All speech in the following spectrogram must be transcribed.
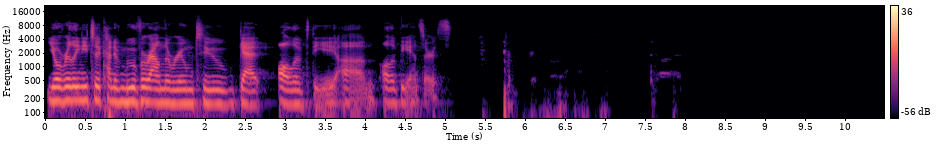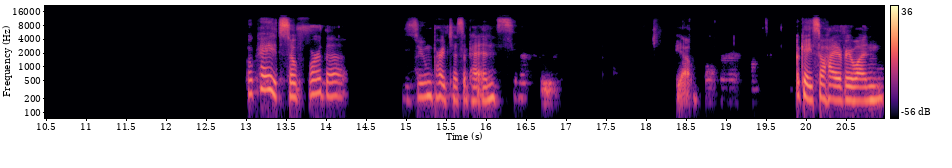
you'll really need to kind of move around the room to get all of the um, all of the answers. Okay, so for the Zoom participants, yeah. Okay, so hi everyone.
